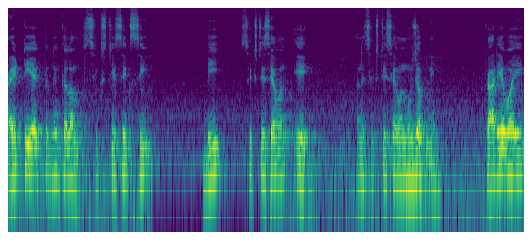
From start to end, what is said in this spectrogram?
આઈટી એક્ટની કલમ sixty six C, D sixty seven A અને સિક્સટી સેવન મુજબની કાર્યવાહી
